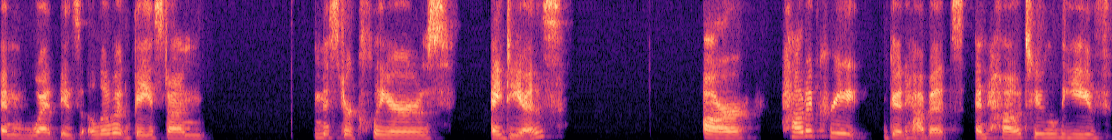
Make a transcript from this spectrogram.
and what is a little bit based on Mr. Clear's ideas are how to create good habits and how to leave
